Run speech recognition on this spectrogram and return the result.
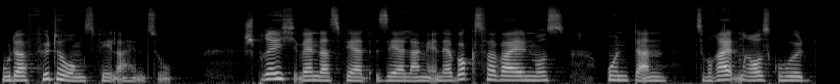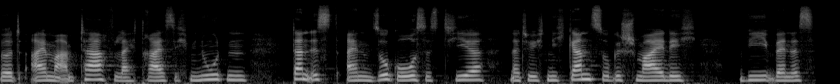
oder Fütterungsfehler hinzu. Sprich, wenn das Pferd sehr lange in der Box verweilen muss und dann zum Reiten rausgeholt wird, einmal am Tag, vielleicht 30 Minuten, dann ist ein so großes Tier natürlich nicht ganz so geschmeidig, wie wenn es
